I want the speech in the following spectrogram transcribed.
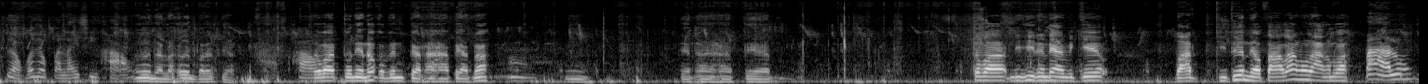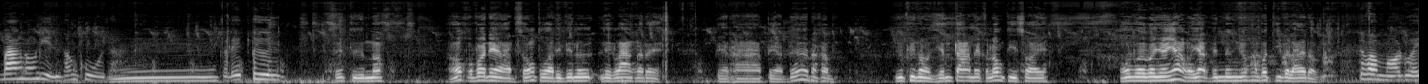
เผือกว่าจะปลาไหลสีขาวเออนั่นล่ะเอิ้นปลาไหลเผือกขาวแต่ว่าตัวนี้เนาะก็เป็นแปดหาหาแปดเนาะอืมอืมแปดหาหาแปดแต่ว่านี่ที่แน่ๆเมื่อกี้บาดที่ตื่นเนี่ยเอาปลาว่างลงล่างกันวะป้าลงบางลงดินทั้งคู่จ้ะอืมก็เลยตื่นได้ตื่นเนาะเอากับว่าเนี่ยอาจสองตัวที่เป็นเลขล่างก็ได้แปดหาแปดเด้อนะครับ หรือพี่น้องเห็นต่างได้ก็ลองตีซอยเอารวยไปย่อยๆก็ยัดเป็นหนึ่งอยู่ข้างบนตีไปหลายดอก แต่ว่าหมอรวย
